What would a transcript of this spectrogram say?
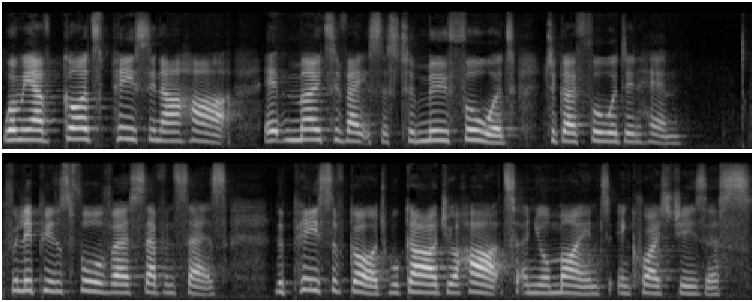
When we have God's peace in our heart, it motivates us to move forward, to go forward in Him. Philippians 4, verse 7 says, The peace of God will guard your heart and your mind in Christ Jesus.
